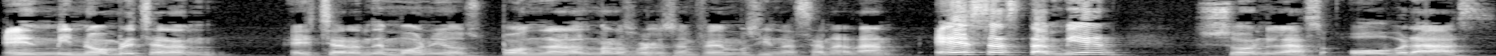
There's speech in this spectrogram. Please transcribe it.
en mi nombre echarán, echarán demonios, pondrán las manos sobre los enfermos y las sanarán. Esas también son las obras,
